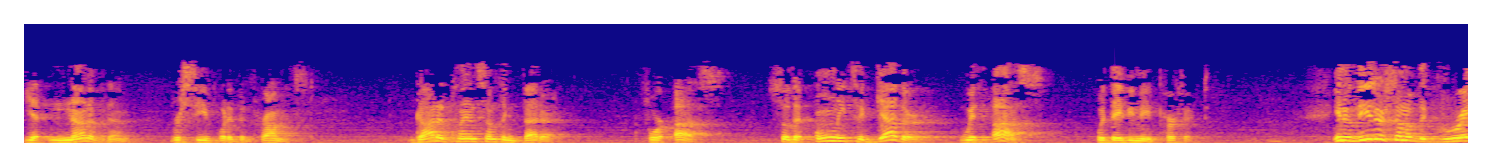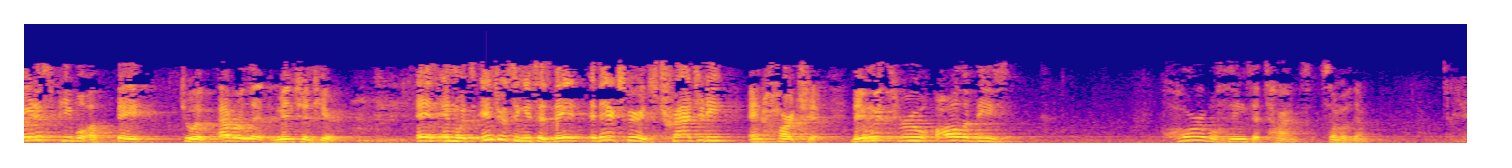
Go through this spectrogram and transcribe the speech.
Yet none of them received what had been promised. God had planned something better for us so that only together with us would they be made perfect. You know, these are some of the greatest people of faith to have ever lived mentioned here. And, and what's interesting is that they, they experienced tragedy and hardship. They went through all of these horrible things at times, some of them.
